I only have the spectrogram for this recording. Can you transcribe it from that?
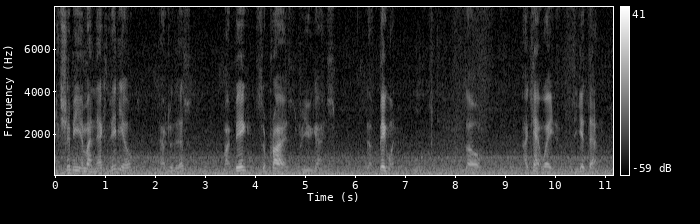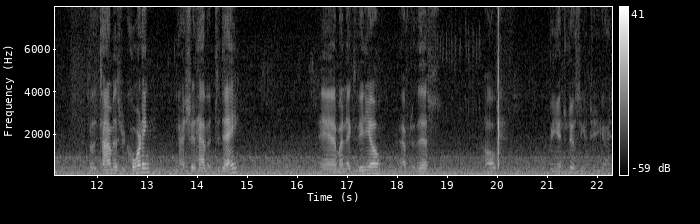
it should be in my next video after this, my big surprise for you guys the big one. So I can't wait to get that. So the time of this recording, I should have it today. And my next video after this, I'll be introducing it to you guys.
